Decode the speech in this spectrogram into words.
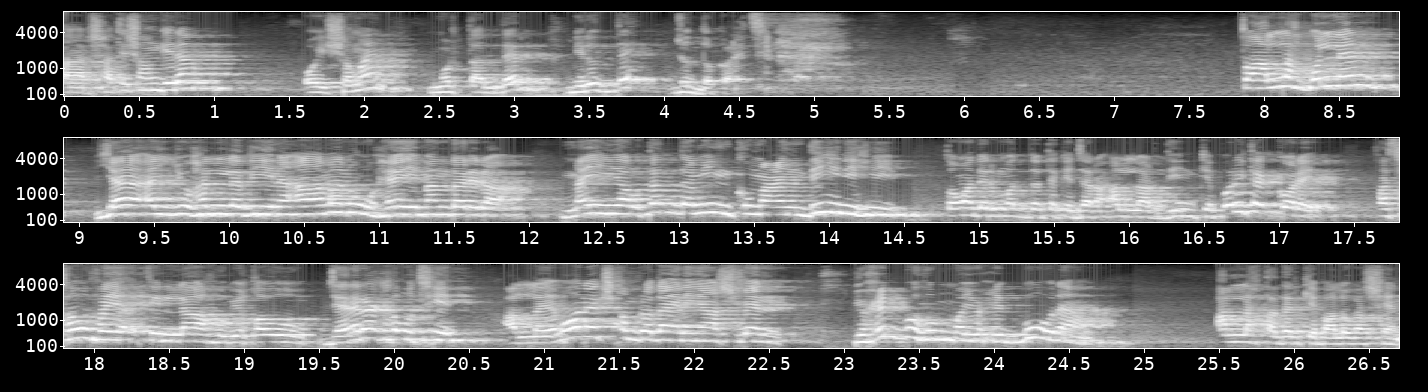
তার সাথী সঙ্গীরা ওই সময় মুরতাদদের বিরুদ্ধে যুদ্ধ করেছেন তো আল্লাহ বললেন ইয়া আইয়ুহাল্লাযীনা আমানু, হে ঈমানদারেরা, মান ইয়ারতাদ্দা মিনকুম আন দীনিহি, তোমাদের মধ্য থেকে যারা আল্লাহর দ্বীনকে পরিত্যাগ করে, ফাসাউফা ইয়াতিল্লাহু বিকওম, জেনে রাখা উচিত, আল্লাহ এমন এক সম্প্রদায় নিয়ে আসবেন, ইউহিব্বুহুম ওয়া ইউহিব্বুনা, আল্লাহ তাদেরকে ভালোবাসেন,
